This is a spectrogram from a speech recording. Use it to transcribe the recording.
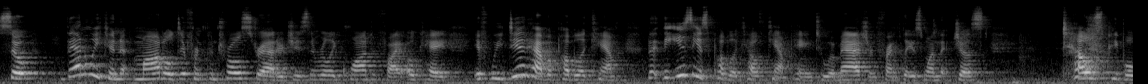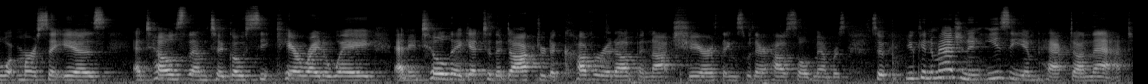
So then we can model different control strategies and really quantify, okay, if we did have a public camp, the, the easiest public health campaign to imagine, frankly, is one that just tells people what MRSA is and tells them to go seek care right away and until they get to the doctor to cover it up and not share things with their household members. So you can imagine an easy impact on that.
